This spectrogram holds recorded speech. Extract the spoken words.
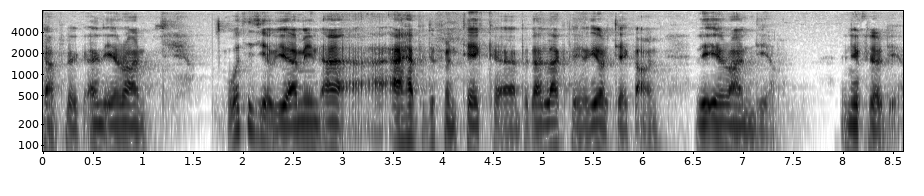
conflict and Iran. What is your view? I mean, I, I- I have a different take, uh, but I'd like to hear your take on the Iran deal, the nuclear deal.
